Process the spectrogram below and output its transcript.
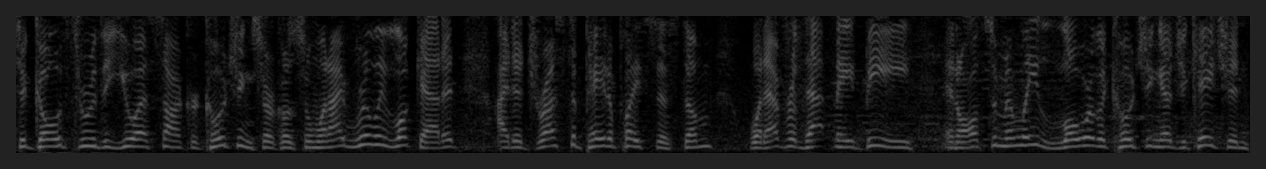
to go through the US soccer coaching circle. So when I really look at it, I'd address the pay to play system, whatever that may be, and ultimately lower the coaching education.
